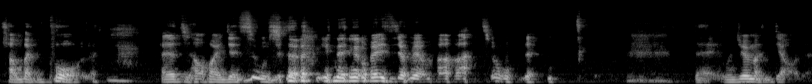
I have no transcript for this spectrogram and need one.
床板破了，他就只好换一间宿舍，因为那个位置就没有办法住人。对，我觉得蛮屌的。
